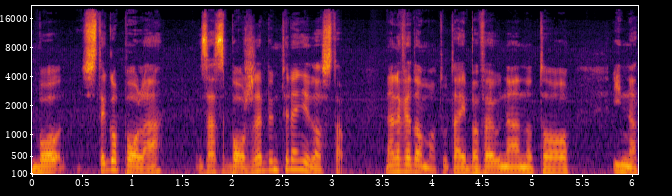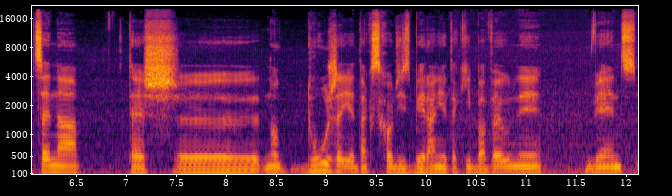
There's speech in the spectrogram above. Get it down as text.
Bo z tego pola za zboże bym tyle nie dostał. No ale wiadomo, tutaj bawełna, no to inna cena, też yy, no, dłużej jednak schodzi zbieranie takiej bawełny, więc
